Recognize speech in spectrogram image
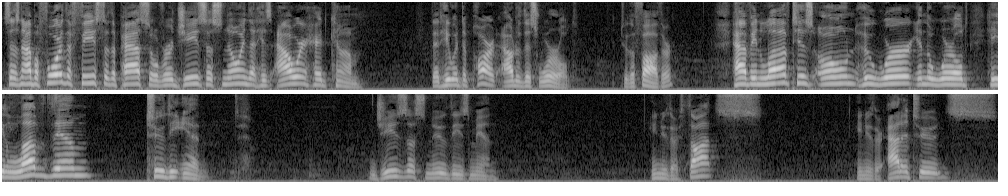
says, Now before the feast of the Passover, Jesus, knowing that his hour had come, that he would depart out of this world to the Father, having loved his own who were in the world, he loved them to the end. Jesus knew these men. He knew their thoughts, he knew their attitudes.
